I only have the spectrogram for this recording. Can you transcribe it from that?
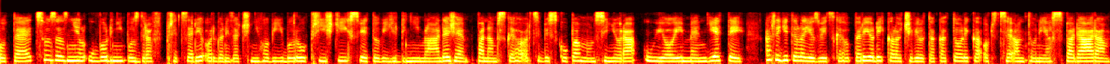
poté, co zazněl úvodní pozdrav předsedy organizačního výboru příštích světových dní mládeže, panamského arcibiskupa Monsignora Ujoi Mendiety a ředitele jezuitského periodika La Civilta Katolika otce Antonia Spadára.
